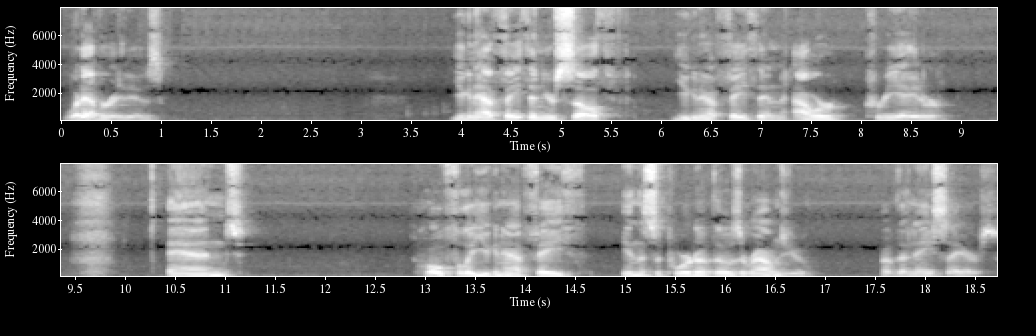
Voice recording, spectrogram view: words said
whatever it is, you can have faith in yourself. You can have faith in our Creator and hopefully you can have faith in the support of those around you, of the naysayers.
